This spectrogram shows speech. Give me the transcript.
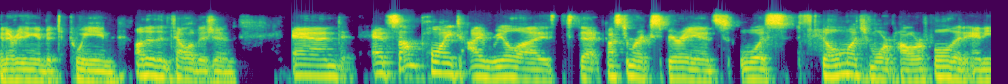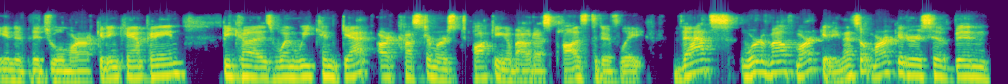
and everything in between, other than television. And at some point, I realized that customer experience was so much more powerful than any individual marketing campaign. Because when we can get our customers talking about us positively, that's word of mouth marketing. That's what marketers have been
